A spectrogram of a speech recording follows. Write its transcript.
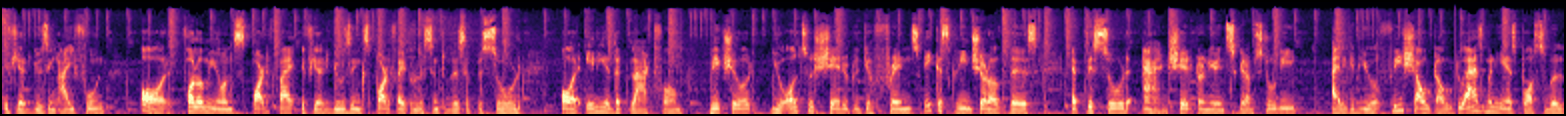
if you're using iPhone or follow me on Spotify if you're using Spotify to listen to this episode or any other platform. Make sure you also share it with your friends. Take a screenshot of this episode and share it on your Instagram story. I'll give you a free shout out to as many as possible,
